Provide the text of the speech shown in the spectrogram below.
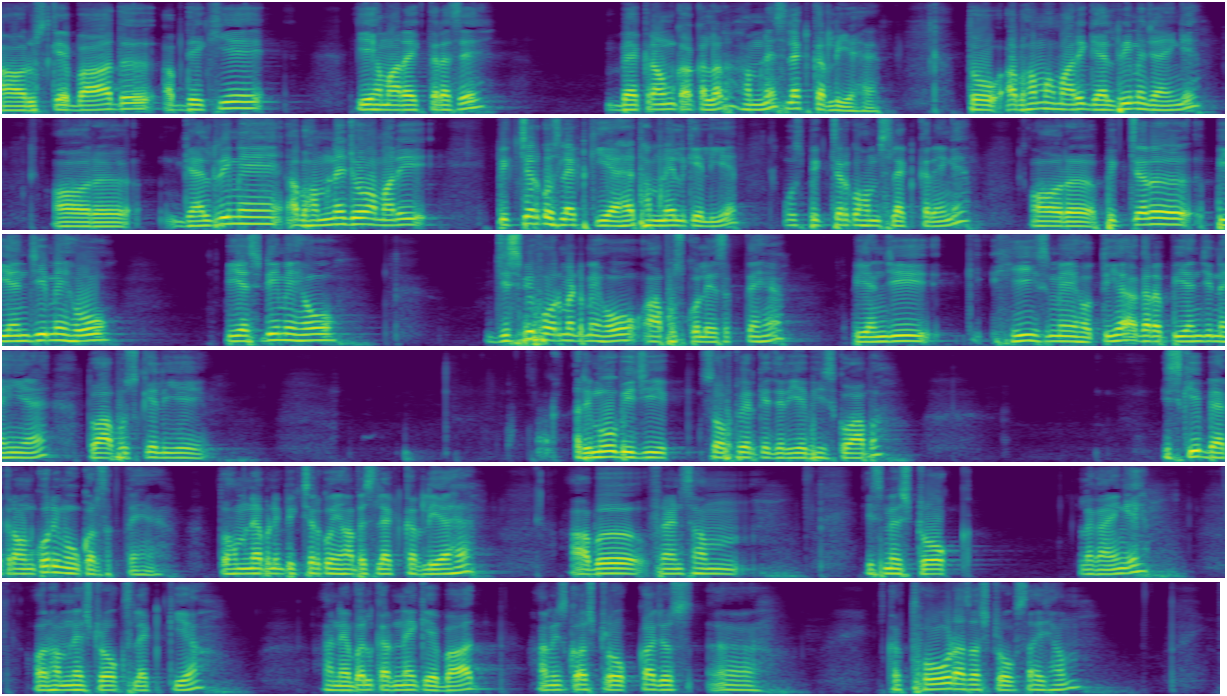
और उसके बाद अब देखिए, ये हमारा एक तरह से बैकग्राउंड का कलर हमने सेलेक्ट कर लिया है। तो अब हम हमारी गैलरी में जाएँगे और गैलरी में अब हमने जो हमारी पिक्चर को सिलेक्ट किया है थंबनेल के लिए, उस पिक्चर को हम सिलेक्ट करेंगे। और पिक्चर पीएनजी में हो पीएचडी में हो, जिस भी फॉर्मेट में हो, आप उसको ले सकते हैं। पीएनजी ही इसमें होती है। अगर पीएनजी नहीं है तो आप उसके लिए रिमूव बीजी सॉफ्टवेयर के ज़रिए भी इसको आप इसकी बैकग्राउंड को रिमूव कर सकते हैं। तो हमने अपनी पिक्चर को यहाँ पे सिलेक्ट कर लिया है। अब फ्रेंड्स हम इसमें स्ट्रोक लगाएँगे। और हमने स्ट्रोक सेलेक्ट किया। अनेबल करने के बाद हम इसका स्ट्रोक का जो इसका थोड़ा सा स्ट्रोक साइज़ हम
